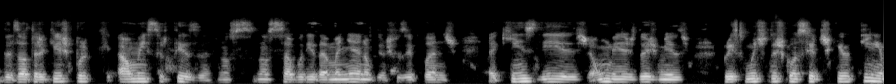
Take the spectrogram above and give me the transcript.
das autarquias porque há uma incerteza, não se, não se sabe o dia da manhã, não podemos fazer planos a 15 dias, a um mês, dois meses, por isso muitos dos concertos que eu tinha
